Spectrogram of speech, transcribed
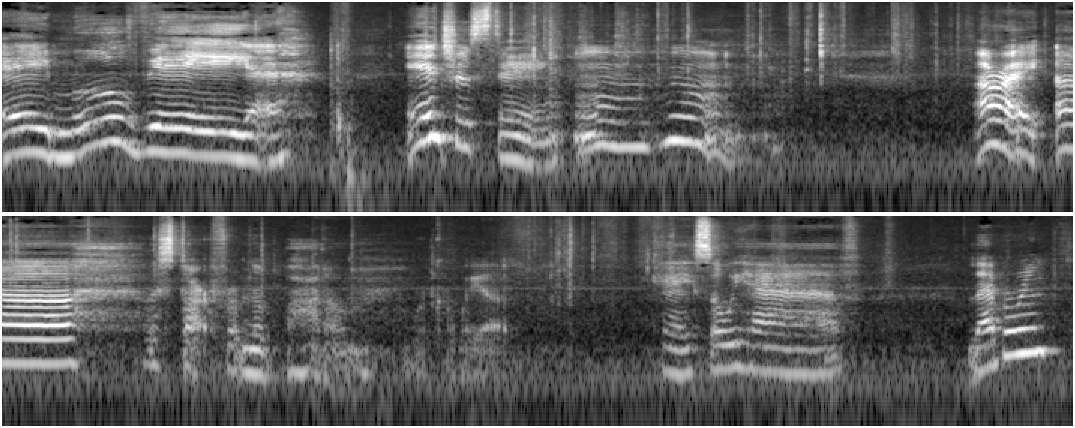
a movie. Interesting. Mm-hmm. All right. Uh, let's start from the bottom. Work our way up. Okay, so we have Labyrinth,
